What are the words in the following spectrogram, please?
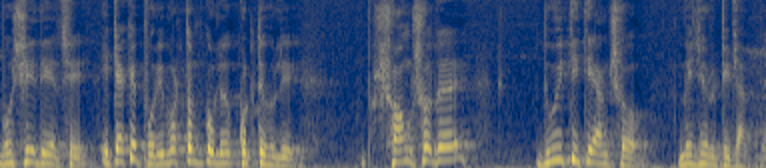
বসিয়ে দিয়েছে এটাকে পরিবর্তন করতে হলে সংসদে দুই তৃতীয়াংশ মেজরিটি লাগবে।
